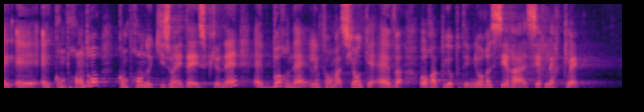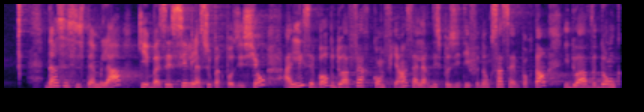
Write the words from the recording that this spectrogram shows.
et, et, comprendre, comprendre qu'ils ont été espionnés et borner l'information qu'Eve aura pu obtenir sur, sur leurs clés. Dans ce système-là, qui est basé sur la superposition, Alice et Bob doivent faire confiance à leur dispositif. Donc ça, c'est important. Ils doivent donc,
